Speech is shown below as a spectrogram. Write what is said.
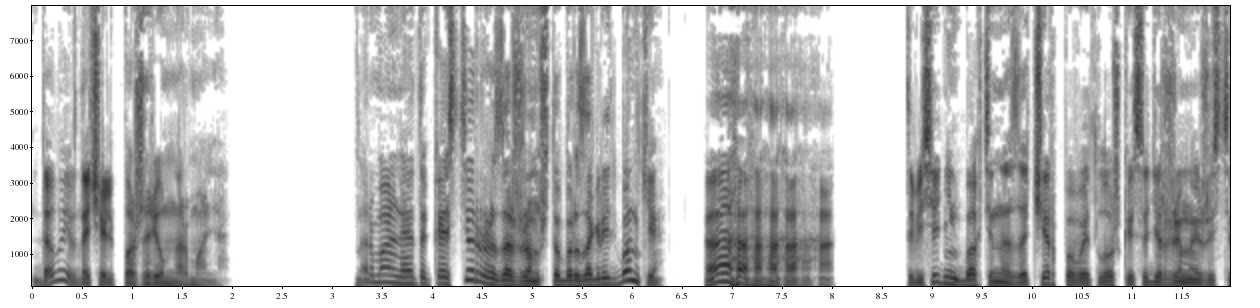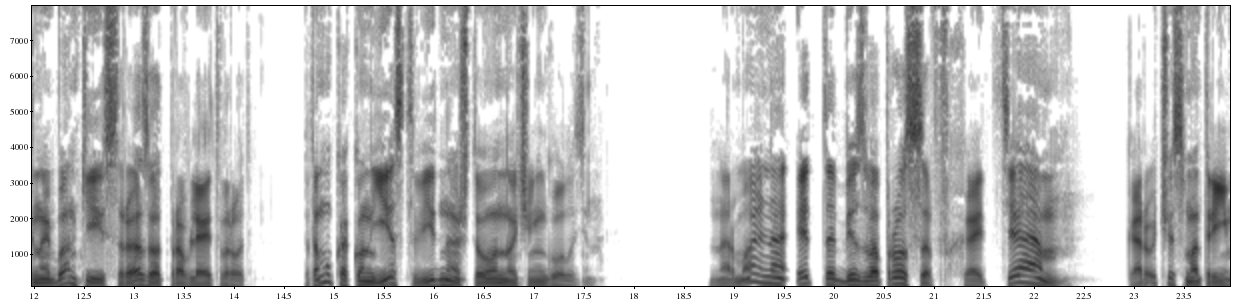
давай вначале пожрем нормально». Нормально это костер разожжем, чтобы разогреть банки? А-ха-ха-ха-ха-ха. Собеседник Бахтина зачерпывает ложкой содержимое жестяной банки и сразу отправляет в рот. Потому как он ест, видно, что он очень голоден. Нормально это без вопросов, хотя... Короче, смотри.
